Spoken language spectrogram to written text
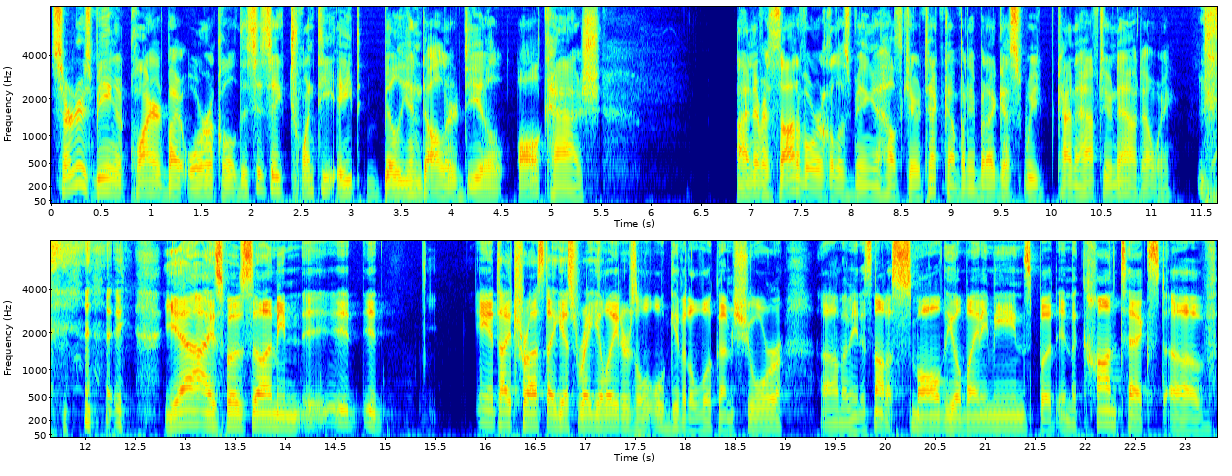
Cerner is being acquired by Oracle. This is a $28 billion deal, all cash. I never thought of Oracle as being a healthcare tech company, but I guess we kind of have to now, don't we? yeah, I suppose so. I mean, it, it antitrust, I guess regulators will, will, give it a look, I'm sure. Um, I mean, it's not a small deal by any means, but in the context of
